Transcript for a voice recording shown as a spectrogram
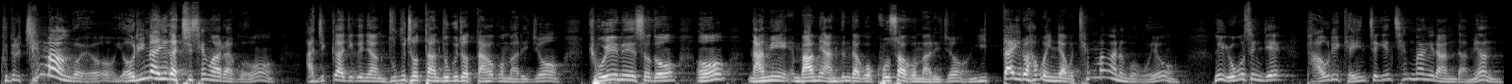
그들을 책망한 거예요. 어린아이 같이 생활하고. 아직까지 그냥 누구 좋다, 누구 좋다 하고 말이죠. 교회 내에서도, 어, 남이 마음에 안 든다고 고소하고 말이죠. 이따위로 하고 있냐고 책망하는 거고요. 이것은 이제 바울이 개인적인 책망이라 한다면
